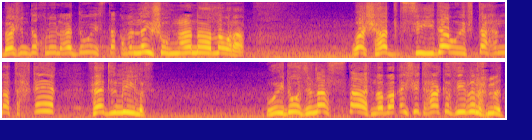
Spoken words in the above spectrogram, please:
باش ندخلوا لعندو ويستقبلنا يشوف معنا الأوراق. واش هاد السيدة ويفتح لنا تحقيق في هذا الملف؟ ويدوز هنا السطات ما باقيش يتحاكم في بن حمد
